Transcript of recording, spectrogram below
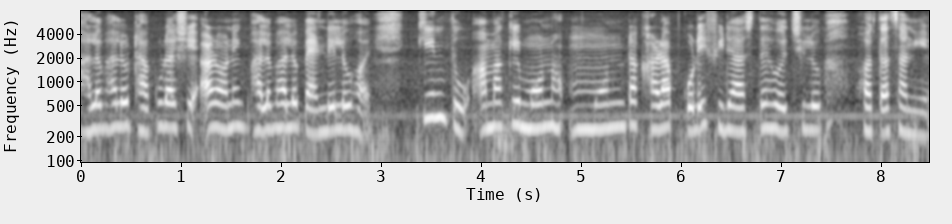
ভালো ভালো ঠাকুর আসে আর অনেক ভালো ভালো প্যান্ডেলও হয়। কিন্তু আমাকে মন, মনটা খারাপ করে ফিরে আসতে হয়েছিল হতাশা নিয়ে।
